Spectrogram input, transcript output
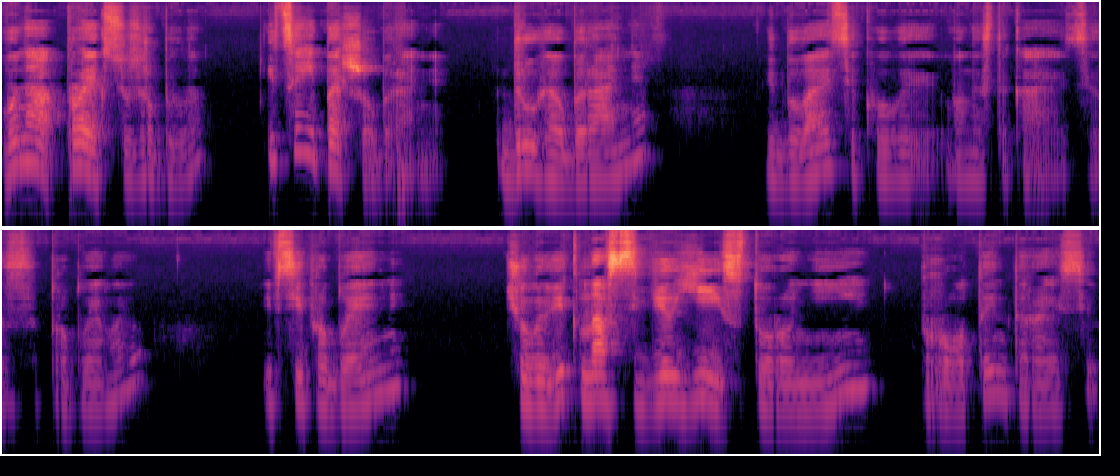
Вона проекцію зробила, і це її перше обирання. Друге обирання відбувається, коли вони стикаються з проблемою, і в цій проблемі чоловік на своїй стороні проти інтересів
